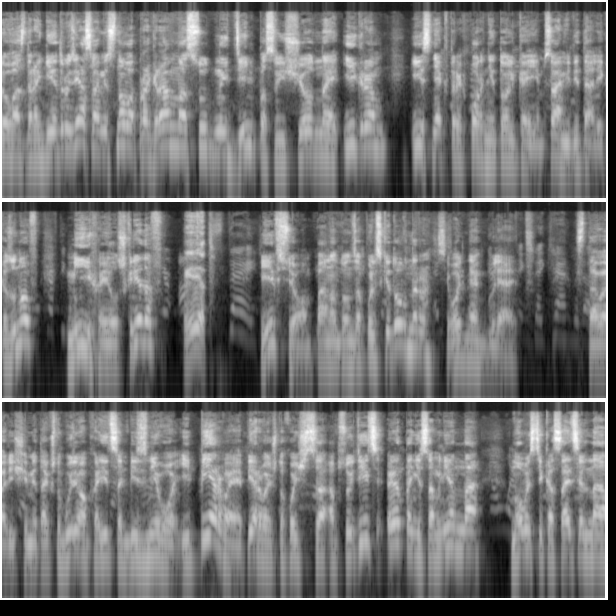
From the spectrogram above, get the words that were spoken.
Приветствую вас, дорогие друзья, с вами снова программа «Судный день», посвященная играм и с некоторых пор не только им. С вами Виталий Казунов, Михаил Шкредов. Привет. И все, пан Антон Запольский-Довнер сегодня гуляет с товарищами, так что будем обходиться без него. И первое, первое, что хочется обсудить, это, несомненно, новости касательно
